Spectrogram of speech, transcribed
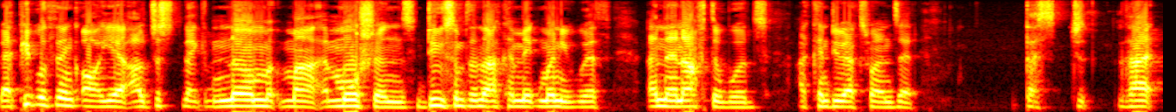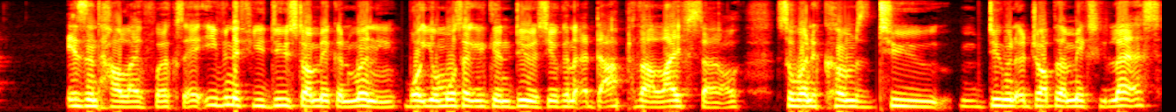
Like people think, oh yeah, I'll just like numb my emotions, do something that I can make money with, and then afterwards I can do X, Y, and Z. That's just that isn't how life works. Even if you do start making money, what you're most likely going to do is you're going to adapt to that lifestyle. So when it comes to doing a job that makes you less,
